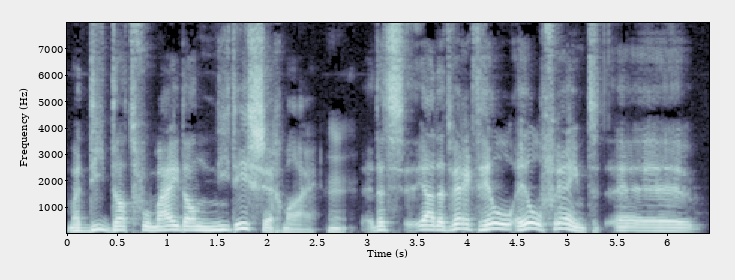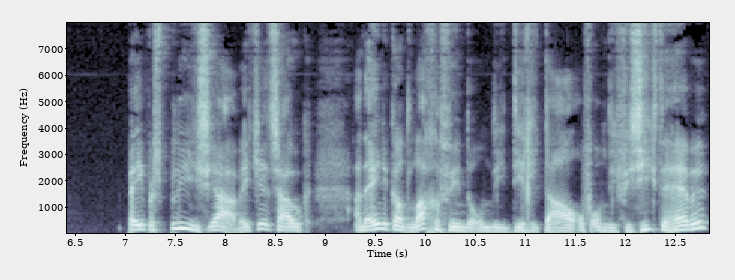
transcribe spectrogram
maar die dat voor mij dan niet is, zeg maar. Hm. Dat, is, ja, dat werkt heel, heel vreemd. Eh, Papers, Please, ja, weet je, het zou ik aan de ene kant lachen vinden om die digitaal of om die fysiek te hebben,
